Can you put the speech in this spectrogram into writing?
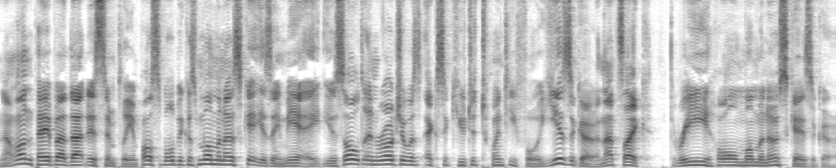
now on paper that is simply impossible because Momonosuke is a mere 8 years old and Roger was executed 24 years ago and that's like 3 whole Momonosuke's ago.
